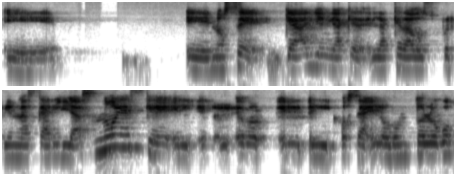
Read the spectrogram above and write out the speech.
Eh, eh, no sé, que a alguien le ha, quedado súper bien las carillas, no es que el, o sea, el odontólogo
